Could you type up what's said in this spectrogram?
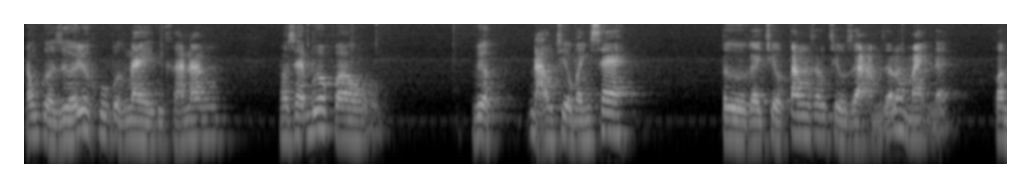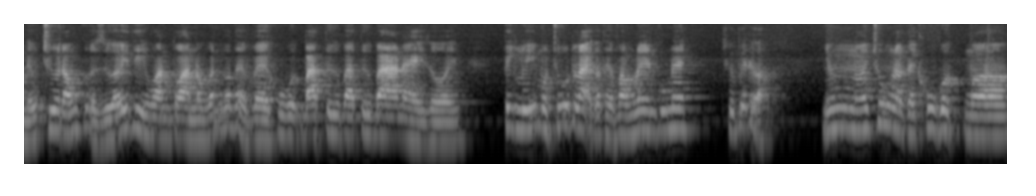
Đóng cửa dưới được khu vực này thì khả năng nó sẽ bước vào việc đảo chiều bánh xe. Từ cái chiều tăng sang chiều giảm rất là mạnh đấy còn nếu chưa đóng cửa dưới thì hoàn toàn nó vẫn có thể về khu vực 34 343 này rồi tích lũy một chút lại có thể vòng lên cũng nên, chưa biết được. Nhưng nói chung là cái khu vực mà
